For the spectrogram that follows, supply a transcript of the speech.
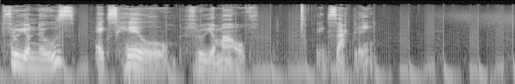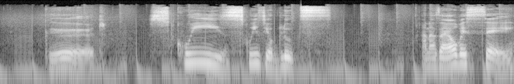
through your nose, exhale through your mouth. Exactly. Good. Squeeze, squeeze your glutes. And as I always say,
